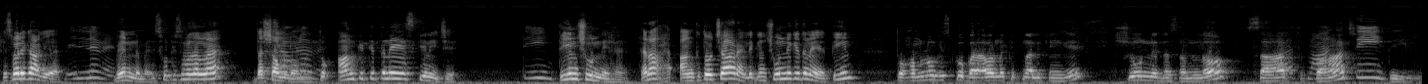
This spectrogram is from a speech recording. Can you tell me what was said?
किसमें लिखा गया है? भिन्न में। भिन्न में। इसको किसमें बदलना है? दशमलव में। तो अंक कितने हैं इसके नीचे? तीन। तीन शून्य है है ना? अंक तो चार है लेकिन शून्य कितने हैं? तीन। तो हम लोग इसको बराबर में कितना लिखेंगे? शून्य दशमलव सात पाँच तीन। तीन।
